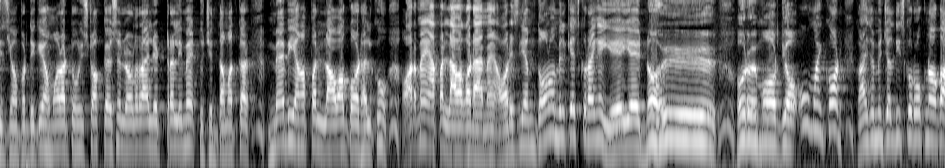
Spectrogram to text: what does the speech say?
गाइस, यहाँ पर देखिए, हमारा टोनी स्टॉक कैसे लड़ रहा है लिटरली में, तू चिंता मत कर। मैं भी यहाँ पर लावा गॉड हल्कू और मैं यहाँ पर लावा गॉड आया और इसलिए हम दोनों मिलकर इसको रहेंगे ये ये, नहीं! अरे, मार दिया। ओ माय गॉड गाइस, हमें जल्दी इसको रोकना होगा,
